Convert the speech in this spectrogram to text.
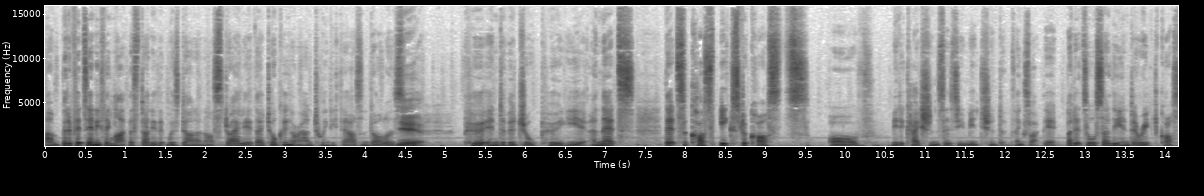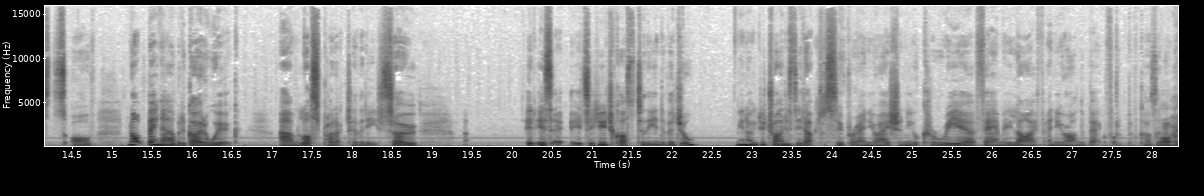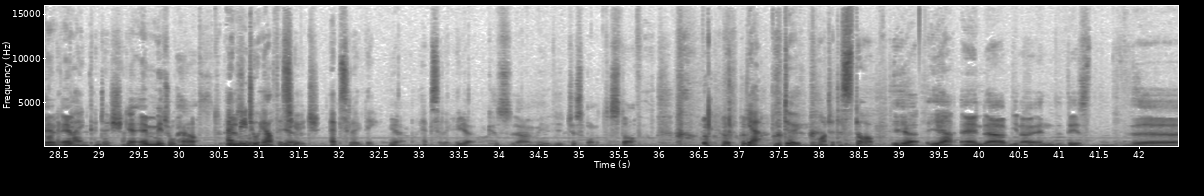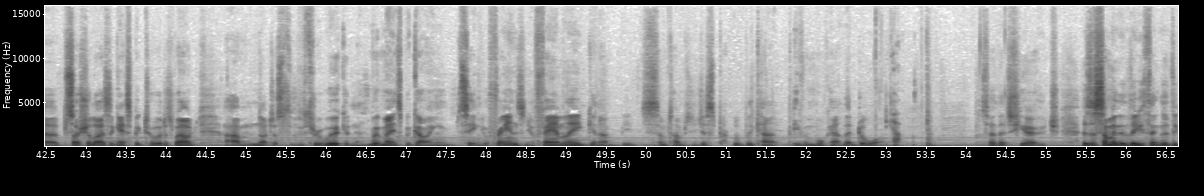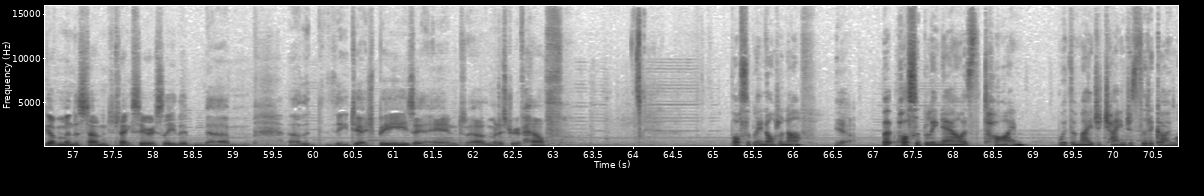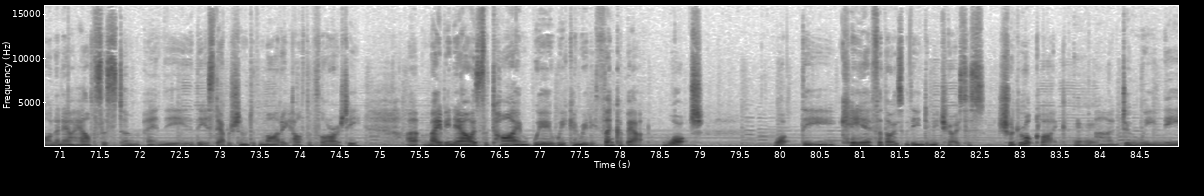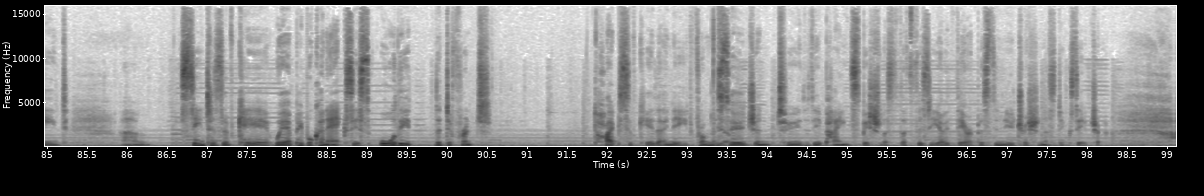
Um, but if it's anything like the study that was done in Australia, they're talking around twenty thousand dollars Yeah. per individual per year, and that's that's the cost, extra costs of medications, as you mentioned, and things like that. But it's also the indirect costs of not being able to go to work, um, lost productivity. So it is it's a huge cost to the individual. You know, you're trying to Mm. set up for superannuation, your career, family life, and you're on the back foot because of Oh, a and- and- pain condition. Yeah, and mental health. And mental health is yeah, huge. Absolutely. Yeah, Absolutely. yeah, because I mean, you just want it to stop. Yeah, you do. You want it to stop. Yeah, yeah, Yeah. and um, you know, and there's the socialising aspect to it as well, um, not just through work and workmates, but going seeing your friends and your family. You know, you, sometimes you just probably can't even walk out that door. Yeah. So that's huge. Is this something that you think that the government is starting to take seriously? The um, uh, the, the DHBs and uh, the Ministry of Health. Possibly not enough, Yeah, but possibly now is the time with the major changes that are going on in our health system and the, the establishment of the Māori Health Authority. Uh, maybe now is the time where we can really think about what what the care for those with endometriosis should look like. Uh, do we need um, centres of care where people can access all the, the different types of care they need, from the Yeah. surgeon to the pain specialist, the physiotherapist, the nutritionist, etc.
